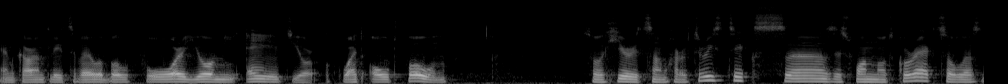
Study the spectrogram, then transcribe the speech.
And currently it's available for your Mi 8, your quite old phone. So here it's some characteristics, uh, this one not correct, so let's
